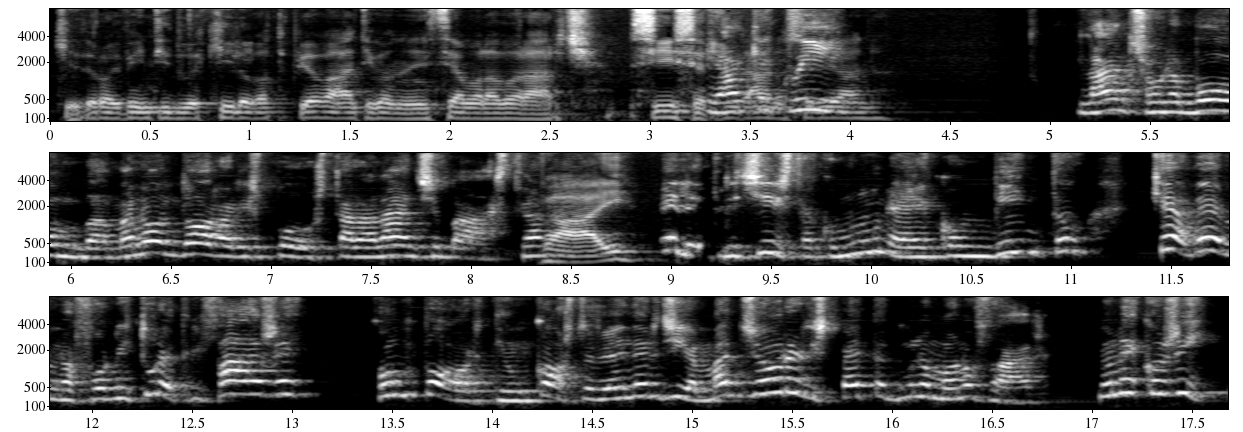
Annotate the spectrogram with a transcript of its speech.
Chiederò i 22 kW più avanti quando iniziamo a lavorarci. Sì, E serviranno, anche qui serviranno. Lancio una bomba, ma non do la risposta, la lancio e basta. Vai. L'elettricista comune è convinto che avere una fornitura trifase comporti un costo dell'energia maggiore rispetto ad una monofase. Non è così.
